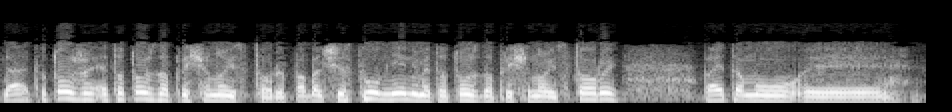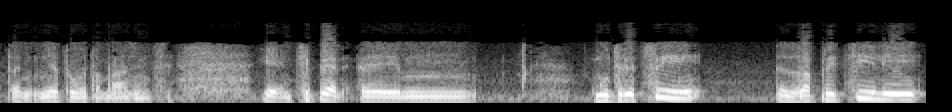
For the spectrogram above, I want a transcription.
Да, это тоже, это тоже запрещено историей. По большинству мнениям это тоже запрещено историей. Поэтому э, это нету в этом разницы. И теперь, э, мудрецы запретили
